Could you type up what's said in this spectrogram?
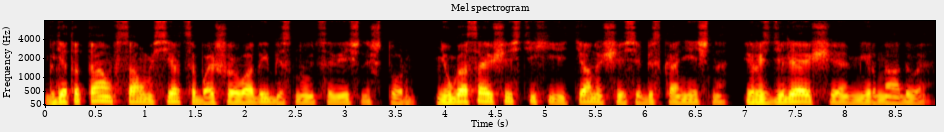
Где-то там, в самом сердце большой воды, беснуется вечный шторм. Неугасающая стихия, тянущаяся бесконечно и разделяющая мир надвое.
